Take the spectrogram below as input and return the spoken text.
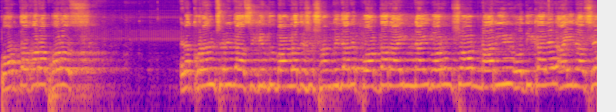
পর্দা করা ফরজ। এটা কোরআন শরীফে আছে, কিন্তু বাংলাদেশের সংবিধানে পর্দার আইন নাই বরং নারীর অধিকারের আইন আছে।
